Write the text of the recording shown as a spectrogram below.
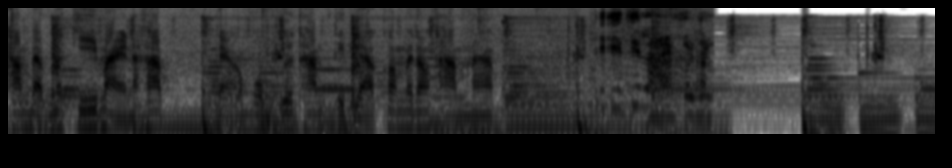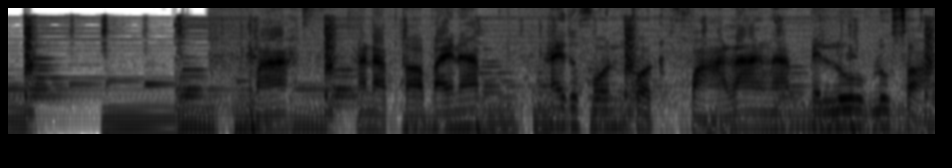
ทำแบบเมื่อกี้ใหม่นะครับ แต่ของผมคือทำติดแล้วก็ไม่ต้องทำนะครับที่ที่หลายคนยัง มา อันดับต่อไปนะครับ ให้ทุกคนกดขวาล่างนะครับ เป็นรูปลูกศร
